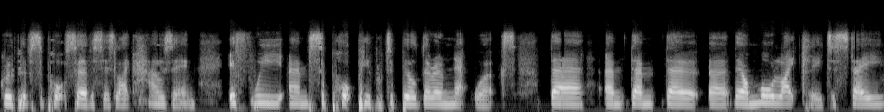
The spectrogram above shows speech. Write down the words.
group of support services like housing, if we um, support people to build their own networks, they're, um, they're, they're, uh, they are more likely to stay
